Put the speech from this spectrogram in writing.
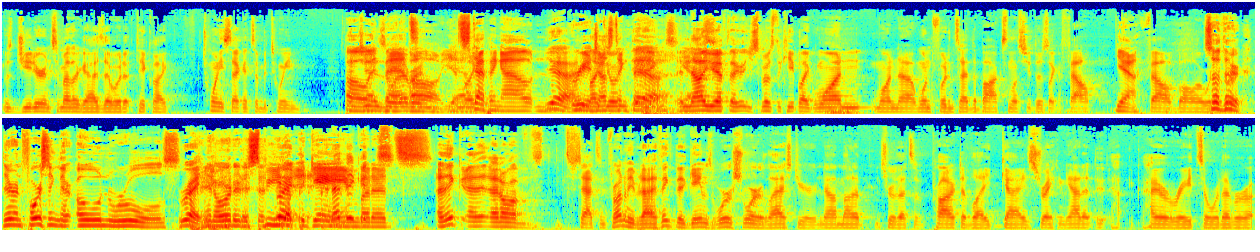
was Jeter and some other guys that would take like twenty seconds in between Oh, pitches or whatever. Oh, And, yeah. like, Stepping out and yeah, and, like, readjusting doing- yeah. things. And now you have to. You're supposed to keep like one, one, uh, one foot inside the box unless you, there's like a foul, Yeah. foul ball or So they're they're enforcing their own rules Right. in order to speed up the And I game, think but it's- I think I I don't have the stats in front of me, but I think the games were shorter last year. Now I'm not sure if that's a product of like guys striking out at hi- higher rates or whatever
